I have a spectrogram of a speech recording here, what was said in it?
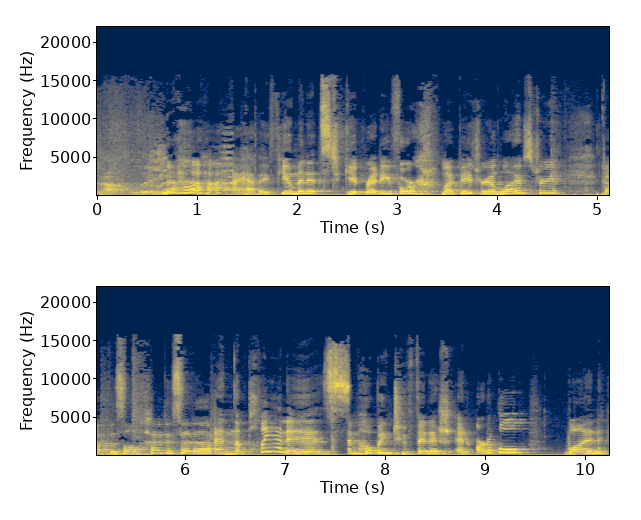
About to leave. I have a few minutes to get ready for my Patreon live stream. Got this all kind of set up. And the plan is I'm hoping to finish an article one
